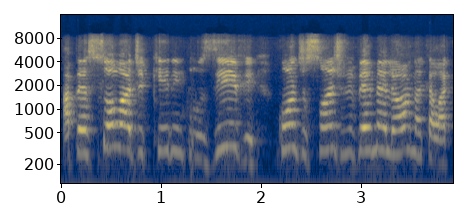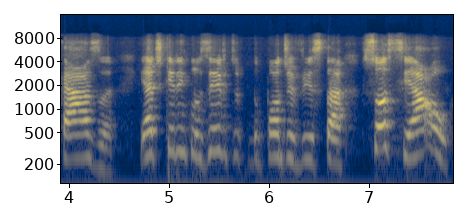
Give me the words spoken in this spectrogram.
a pessoa adquire, inclusive, condições de viver melhor naquela casa e adquire, inclusive, do, do ponto de vista social,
